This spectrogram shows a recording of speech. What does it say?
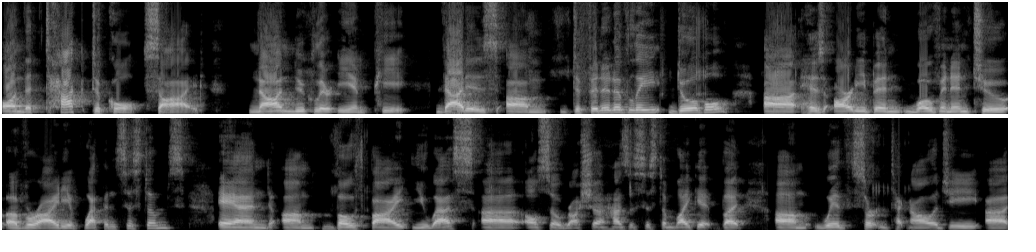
On the tactical side, non-nuclear EMP, that is um, definitively doable. Uh, has already been woven into a variety of weapon systems, and um, both by U.S. Uh, also Russia has a system like it, but um, with certain technology, uh,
